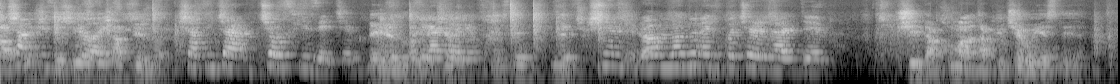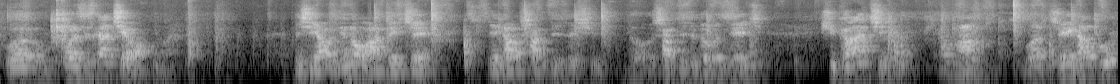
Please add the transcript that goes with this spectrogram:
AB știu că este 72. 72. Și atunci ce o să fie 10? Deci rezultă că Obligatoriu. este 10. Și luându-ne după celelalte, Și de acum, dacă ceu este... O folosesc ca ceu acum. Deci iau din nou ABC egal 72, 720 și ca AC, A, orice, egal cu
